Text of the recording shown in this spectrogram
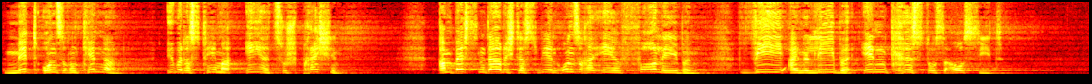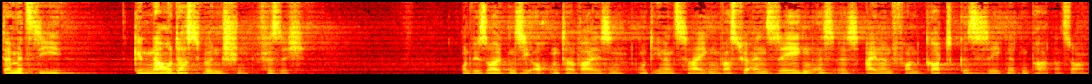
mit unseren Kindern über das Thema Ehe zu sprechen. Am besten dadurch, dass wir in unserer Ehe vorleben, wie eine Liebe in Christus aussieht damit sie genau das wünschen für sich. Und wir sollten sie auch unterweisen und ihnen zeigen, was für ein Segen es ist, einen von Gott gesegneten Partner zu haben.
